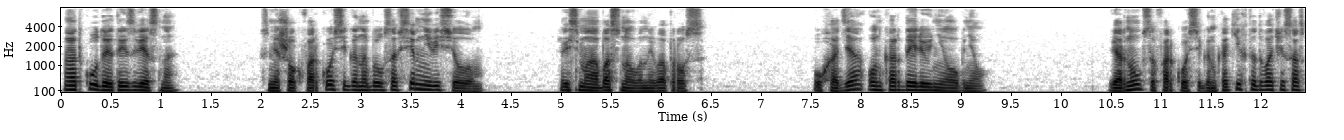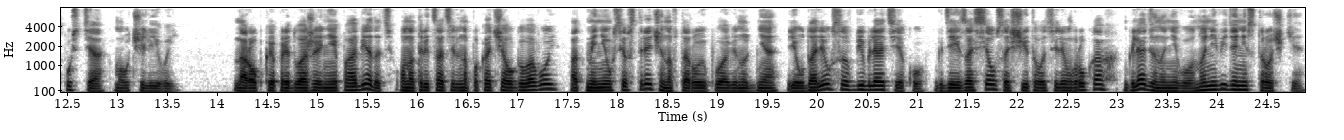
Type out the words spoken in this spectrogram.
Откуда это известно? Смешок Фаркосигана был совсем невеселым. Весьма обоснованный вопрос. Уходя, он Корделию не обнял. Вернулся Фаркосиган каких-то два часа спустя, молчаливый. На робкое предложение пообедать он отрицательно покачал головой, отменил все встречи на вторую половину дня и удалился в библиотеку, где и засел со считывателем в руках, глядя на него, но не видя ни строчки.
